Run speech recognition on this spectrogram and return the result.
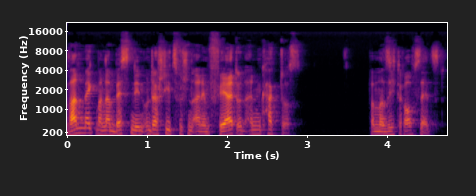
Wann merkt man am besten den Unterschied zwischen einem Pferd und einem Kaktus? Wenn man sich drauf setzt.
